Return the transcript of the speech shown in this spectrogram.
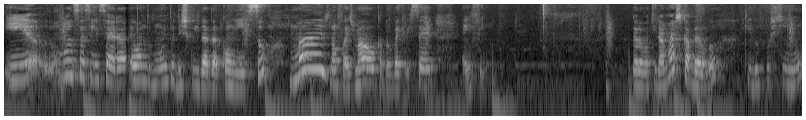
E vou ser sincera, eu ando muito descuidada com isso, mas não faz mal, o cabelo vai crescer, enfim. Agora eu vou tirar mais cabelo aqui do puxinho.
